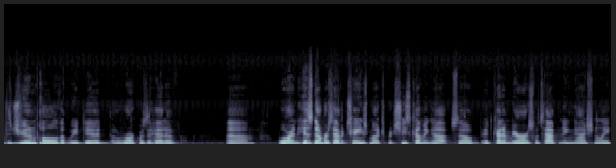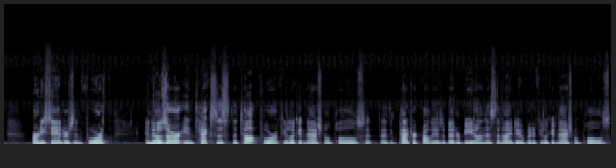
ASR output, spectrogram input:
the June poll that we did, O'Rourke was ahead of um, Warren. His numbers haven't changed much, but she's coming up. So it kind of mirrors what's happening nationally. Bernie Sanders in fourth. And those are in Texas the top four. If you look at national polls, I think Patrick probably has a better beat on this than I do, but if you look at national polls,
